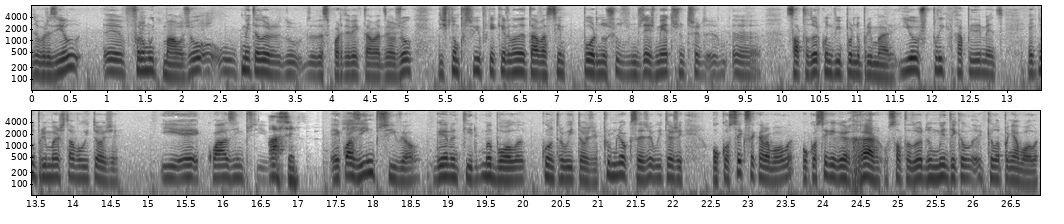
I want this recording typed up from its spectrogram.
no Brasil, eh, foram muito maus. O, o comentador do, do, da Sport TV que estava a dizer ao jogo diz que não percebia porque é que a Irlanda estava sempre a pôr nos últimos 10 metros no terceiro uh, saltador quando devia pôr no primeiro. E eu explico rapidamente: é que no primeiro estava o Itoja e é quase impossível. Ah, sim. É quase impossível garantir uma bola contra o Itoja. Por melhor que seja, o Itoja ou consegue sacar a bola ou consegue agarrar o saltador no momento em que ele, que ele apanha a bola.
